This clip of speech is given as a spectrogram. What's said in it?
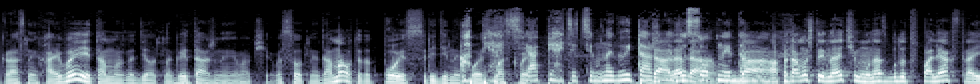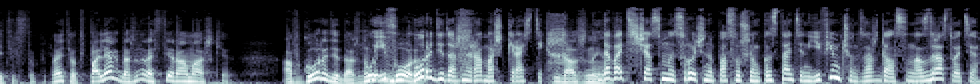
красные хайвеи, там можно делать многоэтажные вообще высотные дома, вот этот пояс, срединный опять, пояс Москвы. Опять эти многоэтажные да, высотные да, дома. Да, а потому что иначе у нас будут в полях строительство, понимаете, вот в полях должны расти ромашки. А в городе должно Ой, быть и город. в городе должны ромашки расти. Должны. Давайте сейчас мы срочно послушаем Константин Ефимович, он заждался нас. Здравствуйте.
